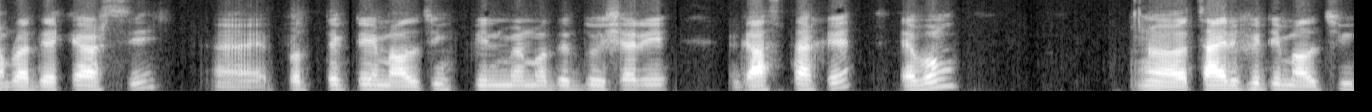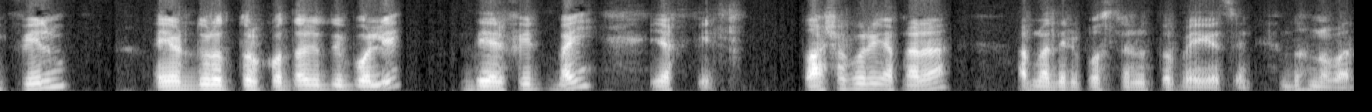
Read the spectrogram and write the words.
আমরা দেখে আসছি প্রত্যেকটি মালচিং ফিল্মের মধ্যে দুই সারি গাছ থাকে এবং চার ফিটি মালচিং ফিল্ম এর দূরত্বর কথা যদি বলি, দেড় ফিট বাই এক ফিট তো আশা করি আপনারা, আপনাদের প্রশ্নের উত্তর পেয়ে গেছেন। ধন্যবাদ।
